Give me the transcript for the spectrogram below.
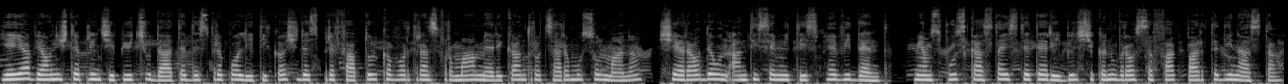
Ei aveau niște principii ciudate despre politică și despre faptul că vor transforma America într-o țară musulmană și erau de un antisemitism evident. Mi-am spus că asta este teribil și că nu vreau să fac parte din asta.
